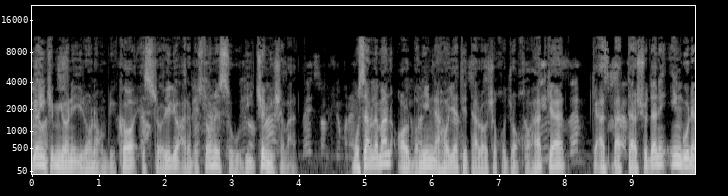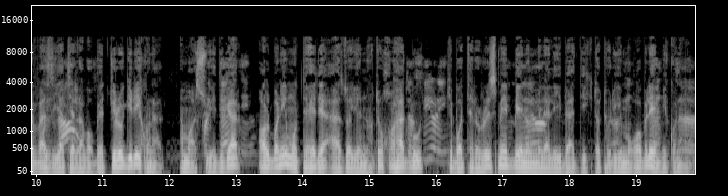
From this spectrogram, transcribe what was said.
یا اینکه میان ایران و آمریکا، اسرائیل یا عربستان سعودی چه می شود مسلما آلبانی نهایت تلاش خود را خواهد کرد که از بدتر شدن این گونه وضعیت روابط جلوگیری کند. اما از سوی دیگر آلبانی متحد اعضای ناتو خواهد بود که با تروریسم بین المللی و دیکتاتوری مقابله می کنند.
